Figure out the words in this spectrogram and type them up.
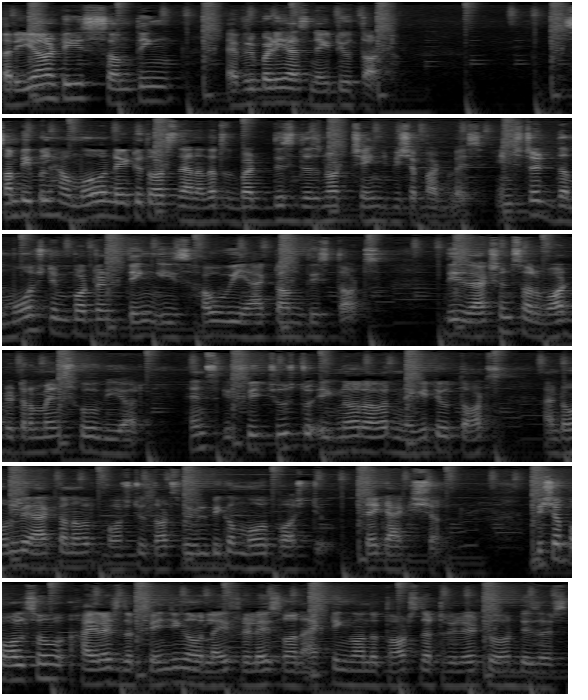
The reality is something everybody has negative thought. Some people have more negative thoughts than others, but this does not change Bishop advice. Instead, the most important thing is how we act on these thoughts. These actions are what determines who we are. Hence, if we choose to ignore our negative thoughts, and only act on our positive thoughts, we will become more positive. Take action. Bishop also highlights that changing our life relies on acting on the thoughts that relate to our desires.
